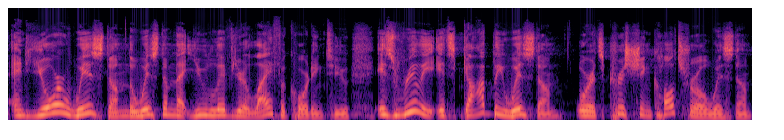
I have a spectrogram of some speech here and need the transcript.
and your wisdom, the wisdom that you live your life according to, is really it's godly wisdom or it's Christian cultural wisdom,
